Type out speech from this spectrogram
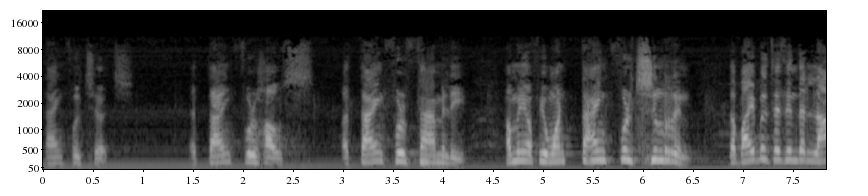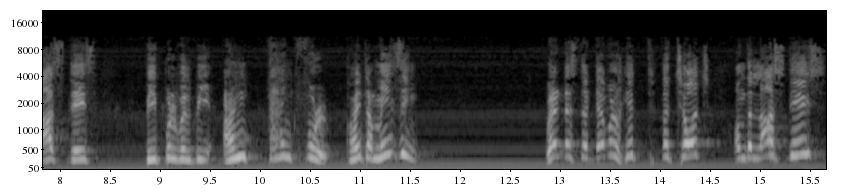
thankful church, a thankful house, a thankful family? How many of you want thankful children? The Bible says in the last days, people will be unthankful. Quite amazing. Where does the devil hit the church on the last days?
